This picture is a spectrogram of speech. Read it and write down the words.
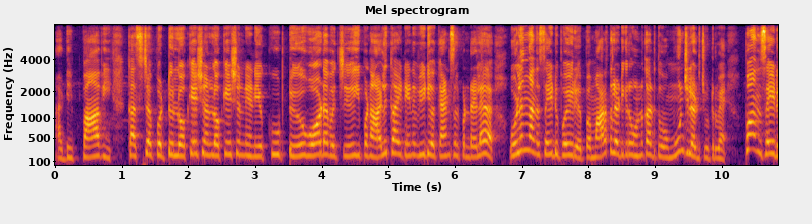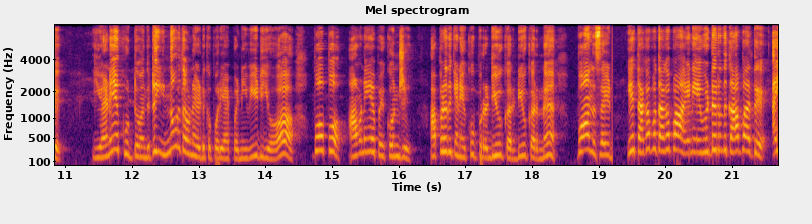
அடி பாவி கஷ்டப்பட்டு லொகேஷன் லொக்கேஷன் என்னைய கூப்பிட்டு ஓட வச்சு இப்போ நான் அழுக்காயிட்டேன்னு வீடியோ கேன்சல் பண்ணுறேல ஒழுங்கா அந்த சைடு போயிரு. இப்போ மரத்தில் அடிக்கிற ஒன்றுக்கு அடுத்து உன் மூஞ்சில் அடிச்சு விட்டுருவேன். போ அந்த சைடு என்னைய கூப்பிட்டு வந்துட்டு இன்னொருத்தவனை எடுக்க போறியா இப்போ நீ வீடியோ? போ போ அவனையே போய் கொஞ்சு. அப்புறதுக்கு என்னைய கூப்பிடுற டியூக்கர் டியூக்கர்னு? போ அந்த சைடு ஏ தகப்பா தகப்பா என்னைய விட்டு இருந்து காப்பாத்து. ஐ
